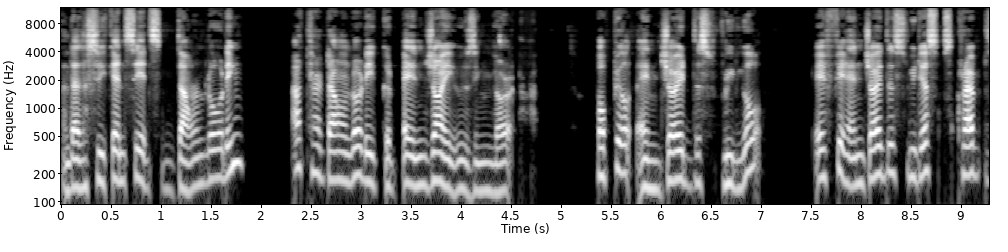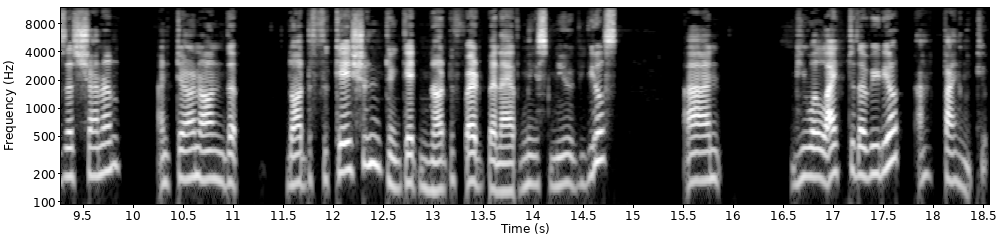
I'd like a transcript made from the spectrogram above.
And as you can see, it's downloading. After download, you could enjoy using your app. Hope you enjoyed this video. If you enjoyed this video, subscribe to this channel and turn on the notification to get notified when I release new videos. And give a like to the video and thank you.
